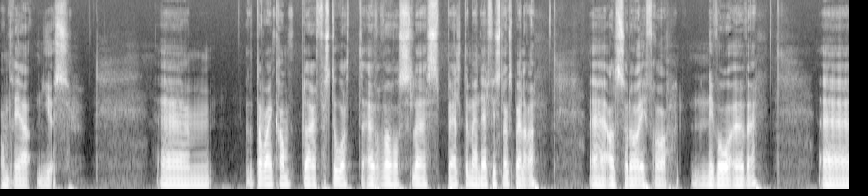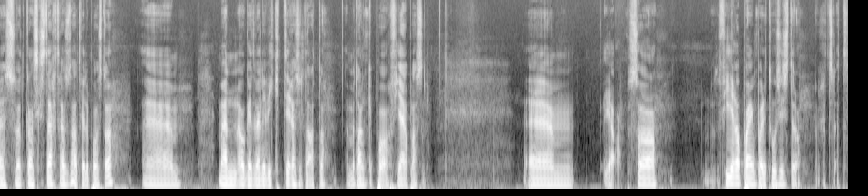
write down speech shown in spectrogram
Andrea Njøs. Dette var en kamp der jeg forsto at Øvre Hosle spilte med en del førstelagsspillere. Eh, altså da ifra nivået over. Eh, så et ganske sterkt resultat, vil jeg påstå. Eh, men òg et veldig viktig resultat, da, med tanke på fjerdeplassen. Um, ja, så fire poeng på de to siste, da, rett og slett.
